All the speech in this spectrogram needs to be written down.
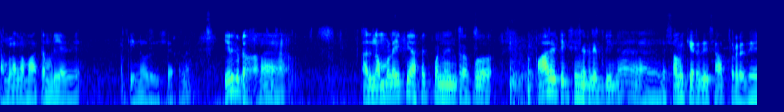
நம்மளால் மாற்ற முடியாது அப்படின்னு ஒரு விஷயம் இருக்குன்னா இருக்கட்டும். ஆனால் அது நம்ம லைஃப்பையும் அஃபெக்ட் பண்ணுன்றப்போ இப்போ பாலிடிக்ஸுங்கிறது எப்படின்னா இந்த சமைக்கிறது சாப்பிட்றது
